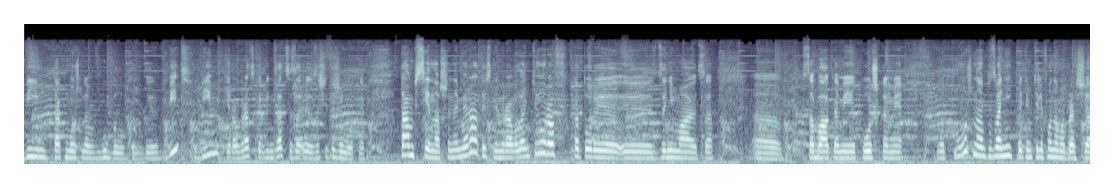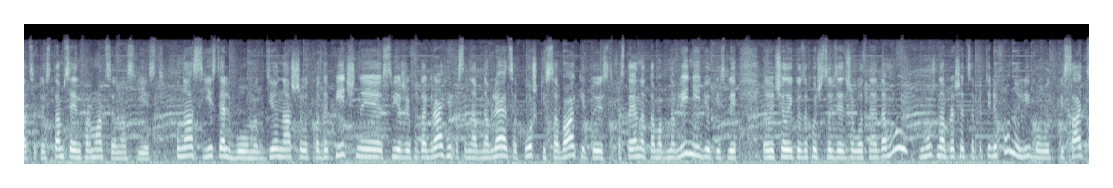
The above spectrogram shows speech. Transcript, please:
БИМ, так можно в Google как бы вбить, БИМ, Кировоградская организация за- э, защиты животных. Там все наши номера, то есть номера волонтеров, которые э, занимаются э, собаками и кошками. Вот можно позвонить по этим телефонам, обращаться, то есть там вся информация у нас есть. У нас есть альбомы, где наши вот подопечные, свежие фотографии постоянно обновляются, кошки, собаки, то есть постоянно там обновление идет. Если э, человеку захочется взять животное домой, можно обращаться по телефону, либо вот писать,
